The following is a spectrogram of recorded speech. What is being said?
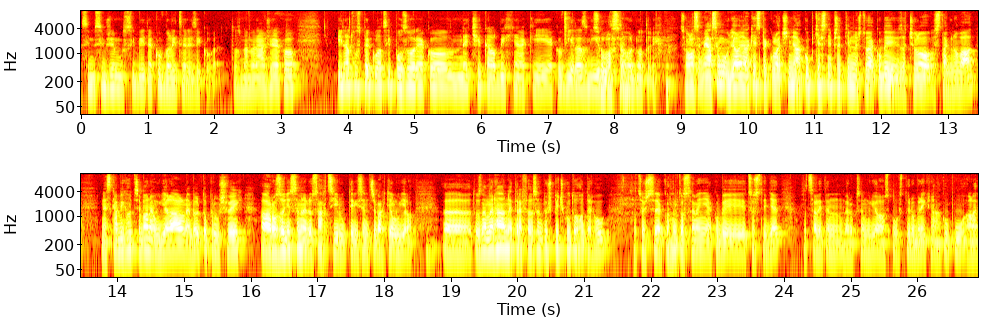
si myslím, že musí být jako velice rizikové. To znamená, že jako i na tu spekulaci pozor, jako nečekal bych nějaký jako výrazný růst hodnoty. Souhlasím. Já jsem udělal nějaký spekulační nákup těsně předtím, než to jakoby začalo stagnovat. Dneska bych ho třeba neudělal, nebyl to průšvih a rozhodně jsem nedosáhl cílu, který jsem třeba chtěl udělat. E, to znamená, netrefil jsem tu špičku toho trhu, za což se jako, to se není jakoby co stydět. Za celý ten rok jsem udělal spoustu dobrých nákupů, ale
